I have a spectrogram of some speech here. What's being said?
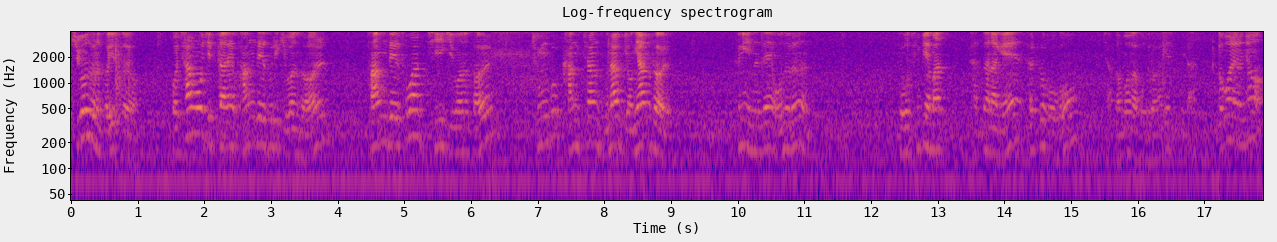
기원설은 더 있어요. 뭐 창호 집단의 광대소리 기원설, 광대 소학지 기원설, 중국 강창 문학 영양설 등이 있는데 오늘은 요 두 개만 간단하게 살펴보고 자 넘어가 보도록 하겠습니다. 이번에는요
